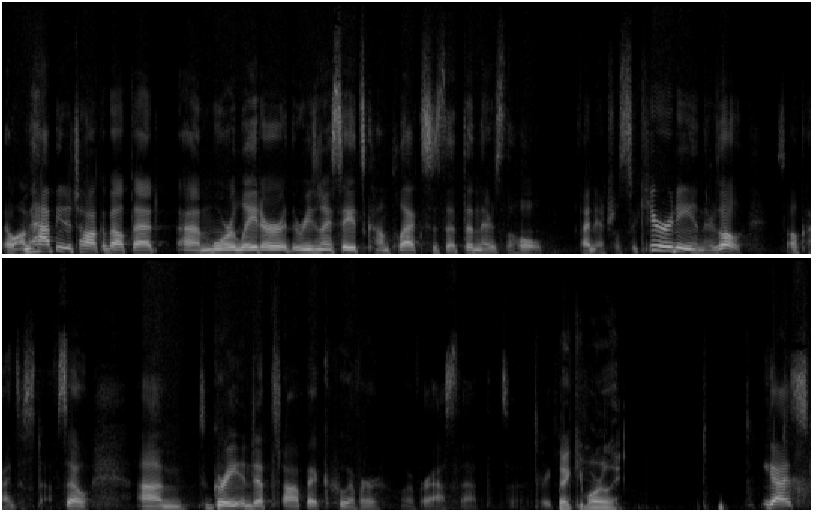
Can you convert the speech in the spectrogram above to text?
So I'm happy to talk about that uh, more later. The reason I say it's complex is that then there's the whole financial security and there's all, it's all kinds of stuff. So um, it's a great in-depth topic, whoever, whoever asked that. That's a great Thank you, Marli. Thank you, guys.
